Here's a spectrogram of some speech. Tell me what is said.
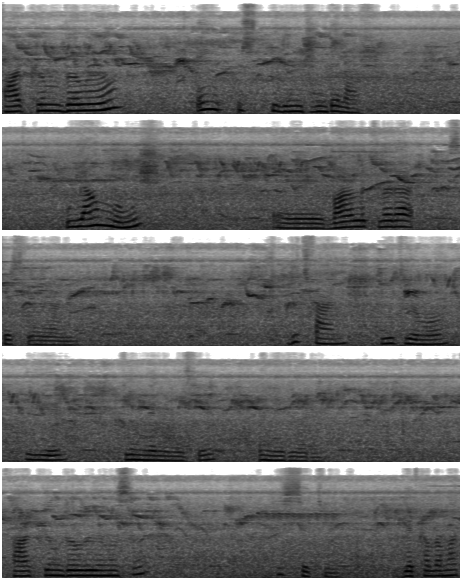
Farkındalığın en üst bilincindeler. Uyanmamış eee, varlıklara sesleniyorum. Lütfen videomu iyi dinlemenizi öneriyorum. Farkındalığınızı hissetmek, yakalamak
